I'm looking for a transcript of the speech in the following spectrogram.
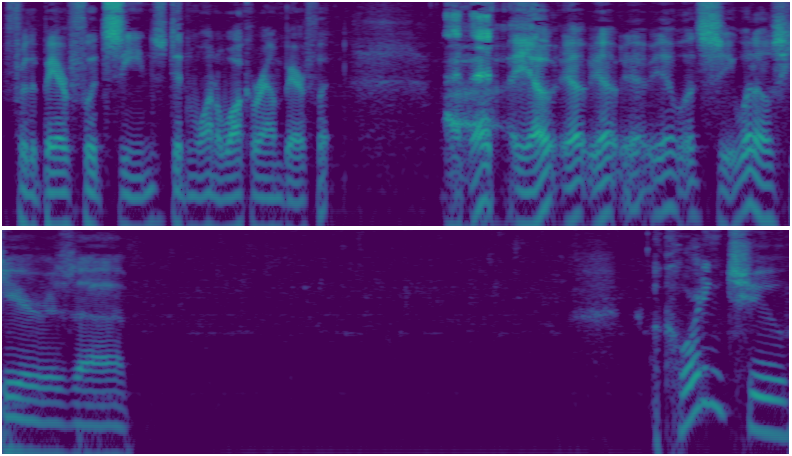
for the barefoot scenes. Didn't want to walk around barefoot. I bet. Uh, yep, yep, yep, yep, yep. Let's see. What else here is uh According to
